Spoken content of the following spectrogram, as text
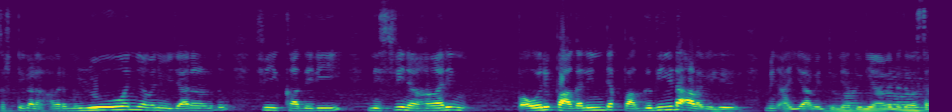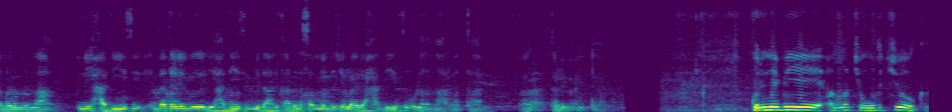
സൃഷ്ടികൾ അവർ മുഴുവൻ അവന് വിചാരണ നടത്തും. ഫി കതിരി നിസ്വി നഹാരിൻ ഒരു പകലിന്റെ പകുതിയുടെ അളവിൽ മിൻ അയ്യാമിൻ ദുനിയ ദുനിയാവിന്റെ ദിവസങ്ങളിൽ നിന്നുള്ള ലി ഹദീസ് എന്താ തെളിവ്? ലി ഹദീസ് ബിദാലിക്ക് അതിനെ സംബന്ധിച്ചുള്ള ഒരു ഹദീസ് ഉള്ളത് കാരണത്താൽ തെളിവായിട്ട്. കുൽനബിയെ അങ്ങ് ചോദിച്ചു നോക്ക്.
